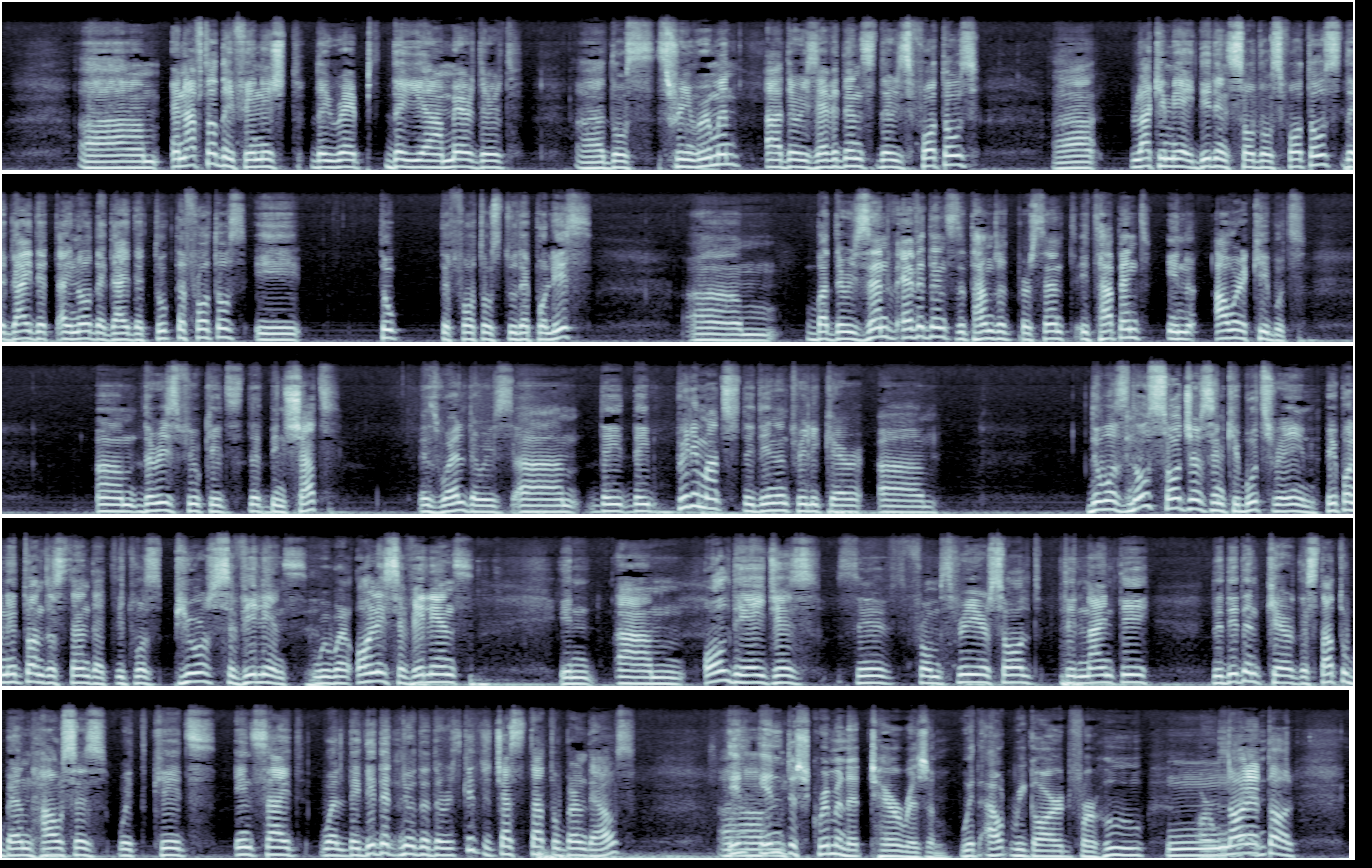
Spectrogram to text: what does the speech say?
Um, and after they finished, they raped, they uh, murdered uh, those three women. Uh, there is evidence, there is photos. Lucky me, I didn't saw those photos. The guy that I know, the guy that took the photos, he took the photos to the police. Um, but there is evidence that 100% it happened in our kibbutz. Um, there is few kids that been shot as well. There is um, they they pretty much they didn't really care. Um, there was no soldiers in kibbutz Reim. People need to understand that it was pure civilians. We were only civilians in um, all the ages, from three years old till 90. They didn't care. They start to burn houses with kids inside. Well, they didn't know that there is kids. They just start to burn the house. In, Um, indiscriminate terrorism without regard for who or Mm, Not when- at all.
